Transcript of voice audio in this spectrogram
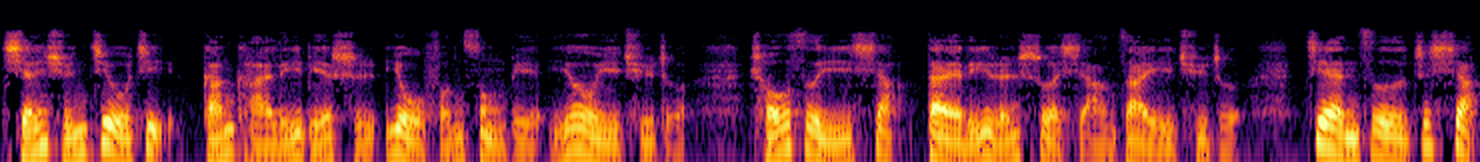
闲寻旧迹，感慨离别时，又逢送别，又一曲折。愁字以下待离人设想再一曲折，见字之下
